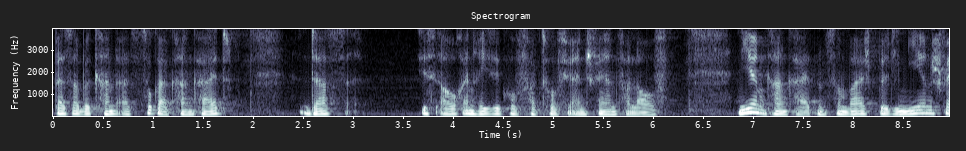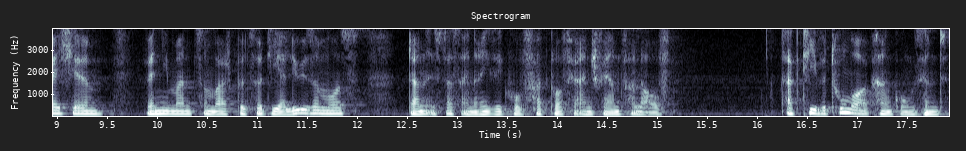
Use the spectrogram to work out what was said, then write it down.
besser bekannt als Zuckerkrankheit. Das ist auch ein Risikofaktor für einen schweren Verlauf. Nierenkrankheiten, zum Beispiel die Nierenschwäche, wenn jemand zum Beispiel zur Dialyse muss, dann ist das ein Risikofaktor für einen schweren Verlauf. Aktive Tumorerkrankungen sind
